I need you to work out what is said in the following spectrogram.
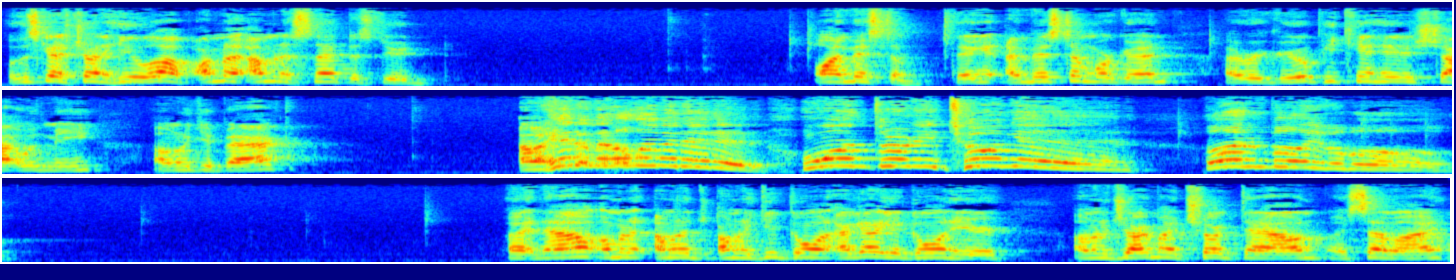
Well, this guy's trying to heal up. I'm gonna, I'm gonna snipe this dude. Oh, I missed him. Dang it. I missed him. We're good. I regroup. He can't hit his shot with me. I'm going to get back. I hit him and eliminated. 132 again. Unbelievable. All right, now I'm gonna I'm gonna I'm gonna get going. I gotta get going here. I'm gonna drive my truck down, my semi.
